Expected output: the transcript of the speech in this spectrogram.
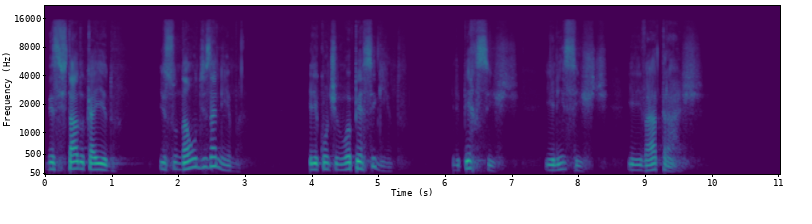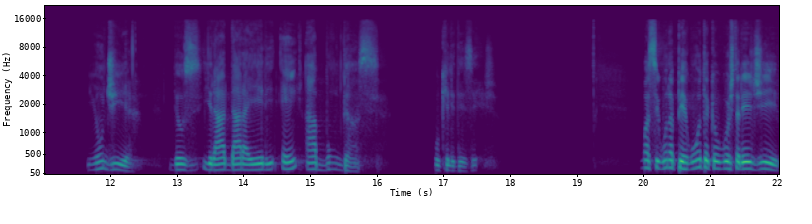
nesse estado caído, isso não o desanima. Ele continua perseguindo, ele persiste, e ele insiste, e ele vai atrás. E um dia, Deus irá dar a ele em abundância o que ele deseja. Uma segunda pergunta que eu gostaria de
